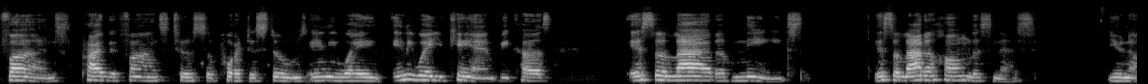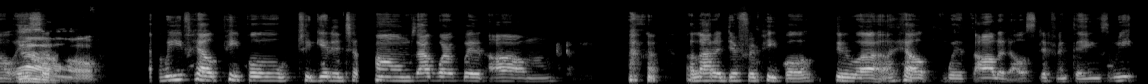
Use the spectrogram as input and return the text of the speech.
funds, private funds, to support the students any way any way you can because it's a lot of needs. It's a lot of homelessness. You know, it's wow. a, we've helped people to get into homes. I work with um, a lot of different people to uh, help with all of those different things. We,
